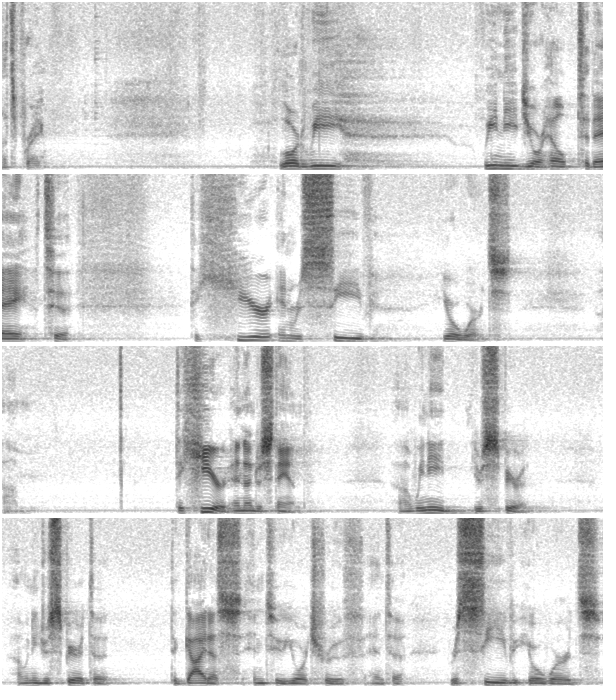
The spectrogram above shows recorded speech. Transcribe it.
Let's pray. Lord, we, we need your help today to, to hear and receive your words, um, to hear and understand. Uh, we need your spirit. Uh, we need your spirit to, to guide us into your truth and to receive your words.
